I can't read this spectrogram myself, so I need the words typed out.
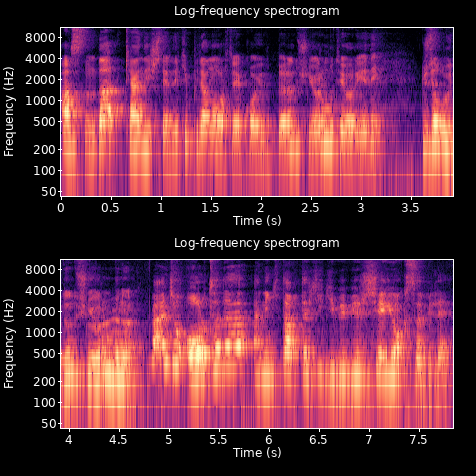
aslında kendi işlerindeki planı ortaya koyduklarını düşünüyorum. Bu teoriye de güzel uyduğunu düşünüyorum bunun. Bence ortada hani kitaptaki gibi bir şey yoksa bile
